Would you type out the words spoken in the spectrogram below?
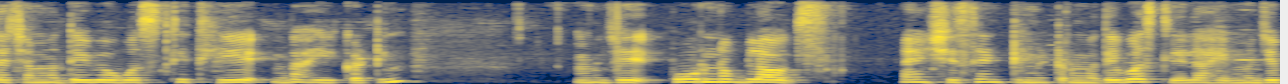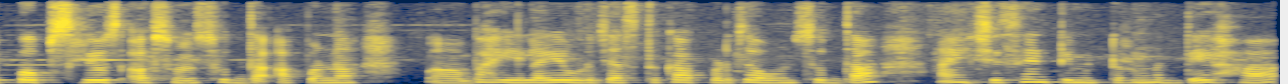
त्याच्यामध्ये व्यवस्थित ही बाही कटिंग म्हणजे पूर्ण ब्लाऊज ऐंशी सेंटीमीटरमध्ये बसलेलं आहे. म्हणजे पप स्लीव्ज असूनसुद्धा आपण अ, बाहीला एवढं जास्त कापड जाऊन सुद्धा ऐंशी सेंटीमीटरमध्ये हा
